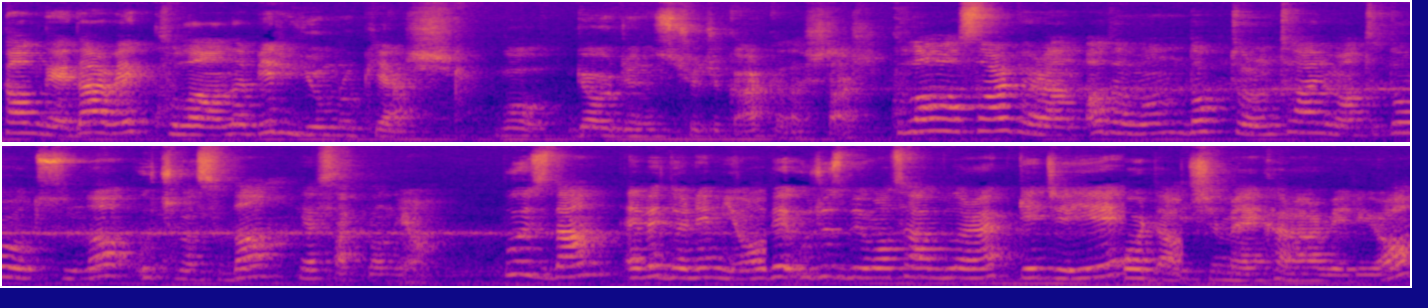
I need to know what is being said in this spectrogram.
kavga eder ve kulağına bir yumruk yer. Bu gördüğünüz çocuk arkadaşlar. Kulağa hasar gören adamın doktorun talimatı doğrultusunda uçması da yasaklanıyor. Bu yüzden eve dönemiyor ve ucuz bir motel bularak geceyi orada geçirmeye karar veriyor.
